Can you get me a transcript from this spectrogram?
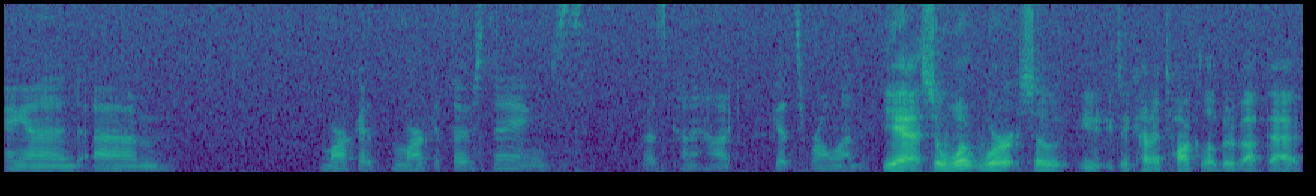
and um, market market those things, that's kind of how it gets rolling. Yeah. So what were so you, to kind of talk a little bit about that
